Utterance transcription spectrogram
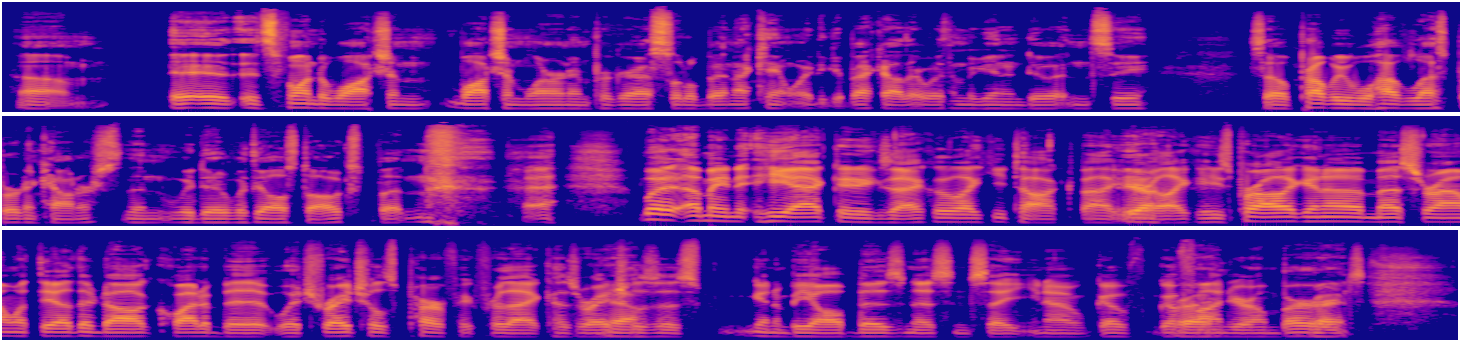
um, it, it's fun to watch him watch him learn and progress a little bit, and I can't wait to get back out there with him again and do it and see so probably we'll have less bird encounters than we did with y'all's dogs, but but I mean, he acted exactly like you talked about. You're yeah. like he's probably gonna mess around with the other dog quite a bit, which Rachel's perfect for that because Rachel's yeah. just gonna be all business and say, you know, go go right. find your own birds.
